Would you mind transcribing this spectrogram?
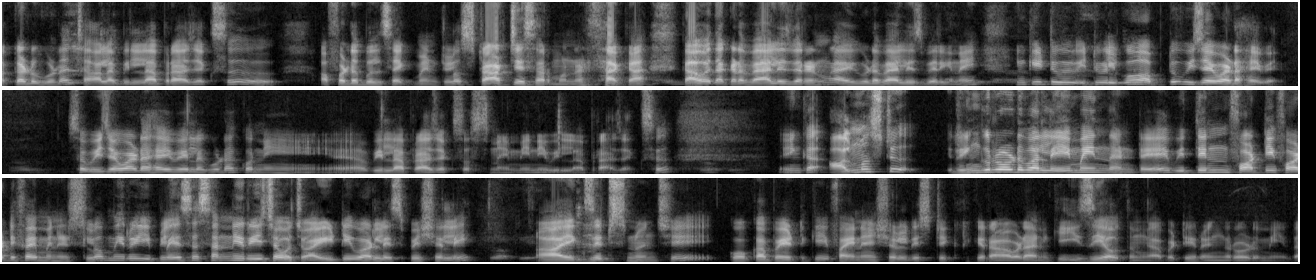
అక్కడ కూడా చాలా బిల్లా ప్రాజెక్ట్స్ అఫోర్డబుల్ సెగ్మెంట్లో స్టార్ట్ చేశారు మొన్నటి దాకా కాకపోతే అక్కడ వాల్యూస్ పెరగడం అవి కూడా వాల్యూస్ పెరిగినాయి. ఇంక ఇటు it will go up to Vijayawada highway. So Vijayawada హైవేలో కూడా కొన్ని విల్లా ప్రాజెక్ట్స్ వస్తున్నాయి మినీ విల్లా ప్రాజెక్ట్స్. ఇంకా ఆల్మోస్ట్ రింగ్ రోడ్ వల్ల ఏమైందంటే విత్ ఇన్ ఫార్టీ ఫార్టీ ఫైవ్ మినిట్స్లో మీరు ఈ ప్లేసెస్ అన్నీ రీచ్ అవ్వచ్చు ఐటీ వాళ్ళు ఎస్పెషల్లీ. ఆ ఎగ్జిట్స్ నుంచి కోకాపేటకి ఫైనాన్షియల్ డిస్ట్రిక్ట్కి రావడానికి ఈజీ అవుతుంది కాబట్టి రింగ్ రోడ్ మీద.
